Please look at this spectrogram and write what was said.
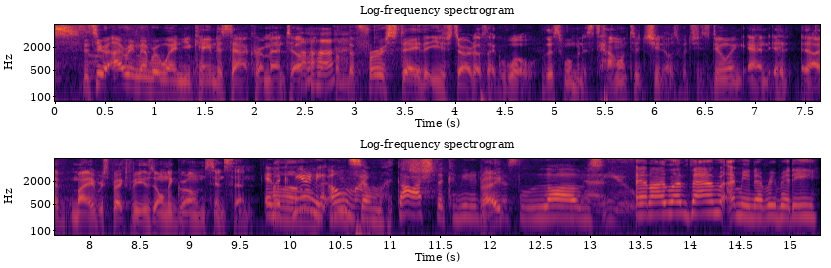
Hi. Sonseeahray, I remember when you came to Sacramento. Uh-huh. From the first day that you started, I was like, "Whoa, this woman is talented. She knows what she's doing." And it, I, my respect for you has only grown since then. And the community, oh, oh my so gosh, the community right? just loves yes. you. And I love them. I mean, everybody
